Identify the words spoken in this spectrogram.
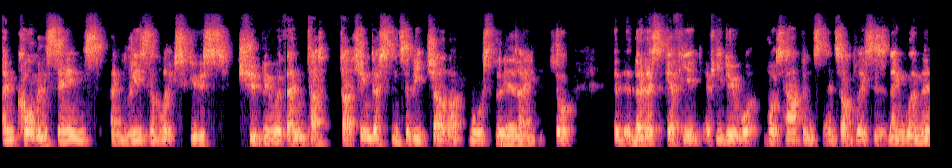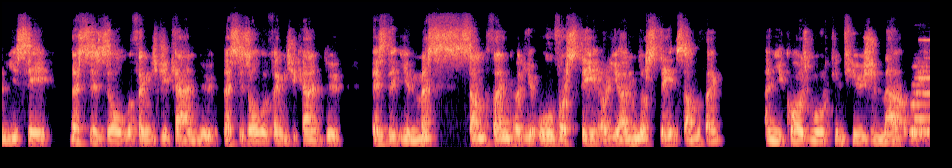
And common sense and reasonable excuse should be within t- touching distance of each other most of the yeah. time. So eh, the risk if you if you do what, what's happened in some places in England and you say this is all the things you can do, this is all the things you can't do, is that you miss something or you overstate or you understate something and you cause more confusion that way.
